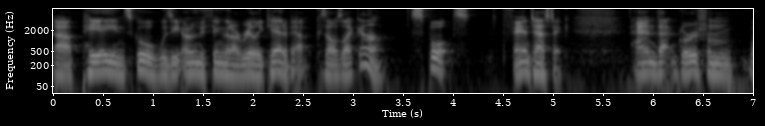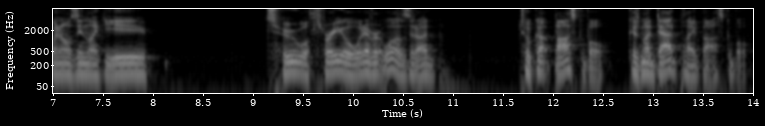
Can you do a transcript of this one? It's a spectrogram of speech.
uh, PE in school was the only thing that I really cared about because I was like, oh, sports, fantastic. And that grew from when I was in like year two or three or whatever it was that I took up basketball because my dad played basketball.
